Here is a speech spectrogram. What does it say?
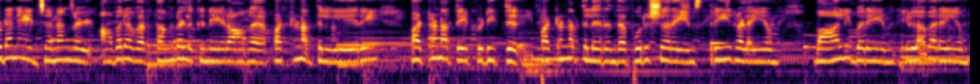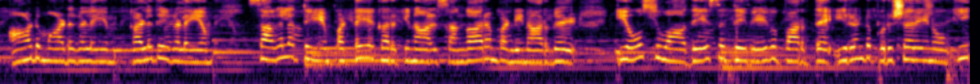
உடனே ஜனங்கள் அவரவர் தங்களுக்கு நேராக பட்டணத்தில் ஏறி பட்டணத்தை பிடித்து பட்டணத்தில் இருந்த புருஷரையும் ஸ்திரீகளையும் வாலிபரையும் இளவரையும் ஆடு மாடுகளையும் கழுதைகளையும் சகலத்தையும் பட்டய கருக்கினால் சங்காரம் பண்ணினார்கள். யோசுவா தேசத்தை வேவு பார்த்த இரண்டு புருஷரை நோக்கி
